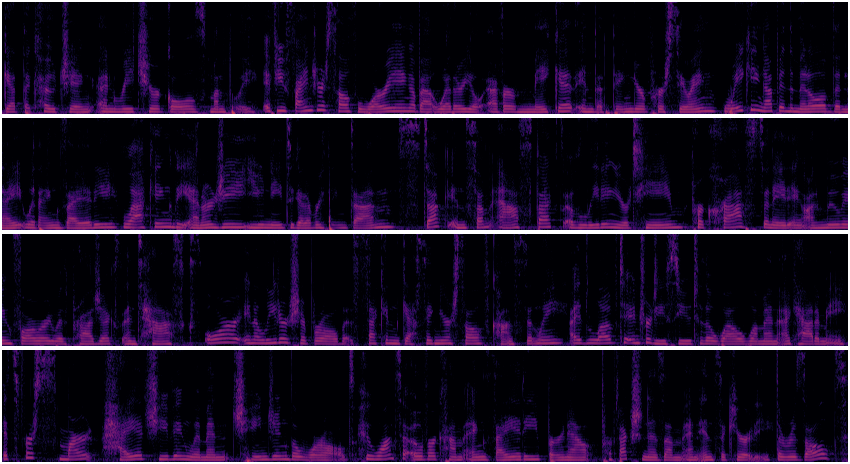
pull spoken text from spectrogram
get the coaching, and reach your goals monthly. If you find yourself worrying about whether you'll ever make it in the thing you're pursuing, waking up in the middle of the night with anxiety, lacking the energy you need to get everything done, stuck in some aspect of leading your team, procrastinating on moving forward with projects and tasks, or in a leadership role but second guessing yourself constantly, I'd love to introduce you to the Well Woman Academy. It's for smart, high achieving women changing the world who want to overcome anxiety, burnout, perfectionism, and insecurity. The result?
